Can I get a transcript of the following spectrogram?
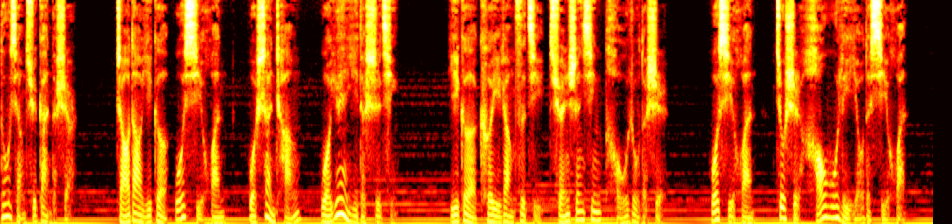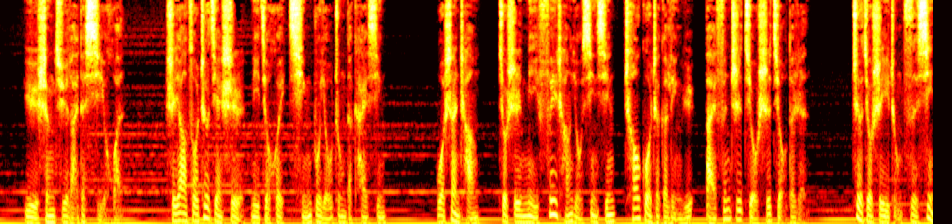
都想去干的事儿，找到一个我喜欢、我擅长、我愿意的事情，一个可以让自己全身心投入的事。我喜欢，就是毫无理由的喜欢，与生俱来的喜欢。只要做这件事，你就会情不由衷的开心。我擅长，就是你非常有信心，超过这个领域百分之九十九的人。这就是一种自信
